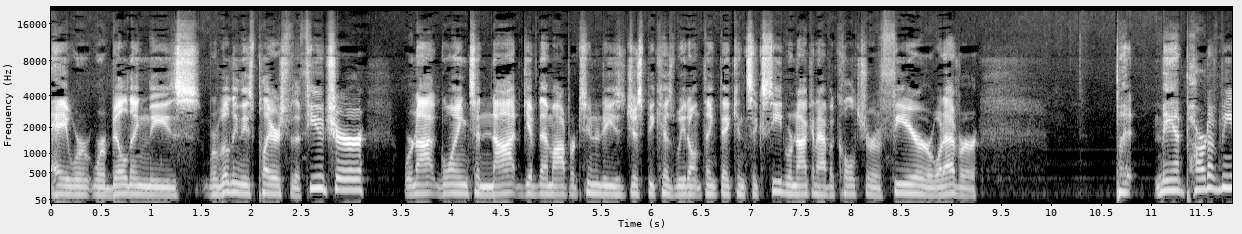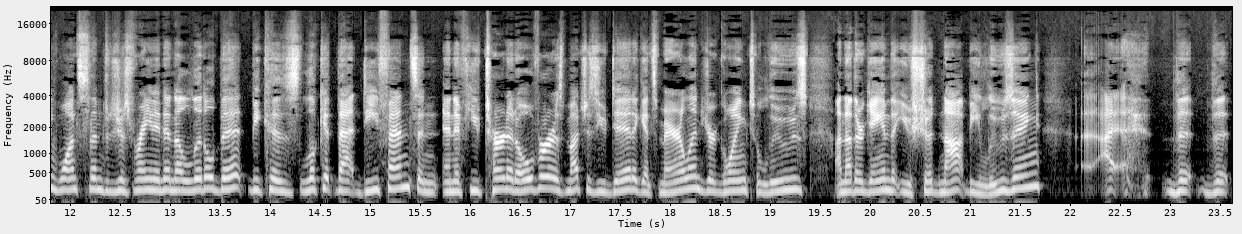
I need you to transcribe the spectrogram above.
hey, we're we're building these we're building these players for the future. We're not going to not give them opportunities just because we don't think they can succeed. We're not going to have a culture of fear or whatever. Man, part of me wants them to just rein it in a little bit because look at that defense and and if you turn it over as much as you did against Maryland, you're going to lose another game that you should not be losing. I the the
